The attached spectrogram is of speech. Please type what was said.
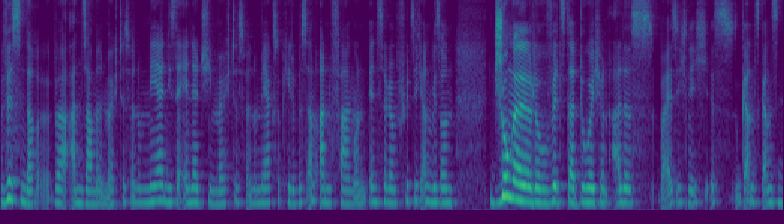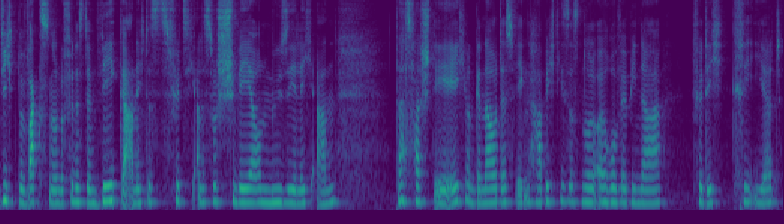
Wissen darüber ansammeln möchtest, wenn du mehr in diese Energy möchtest, wenn du merkst, okay, du bist am Anfang und Instagram fühlt sich an wie so ein Dschungel, du willst da durch und alles, weiß ich nicht, ist ganz, ganz dicht bewachsen und du findest den Weg gar nicht. Das fühlt sich alles so schwer und mühselig an. Das verstehe ich und genau deswegen habe ich dieses 0-Euro-Webinar für dich kreiert.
